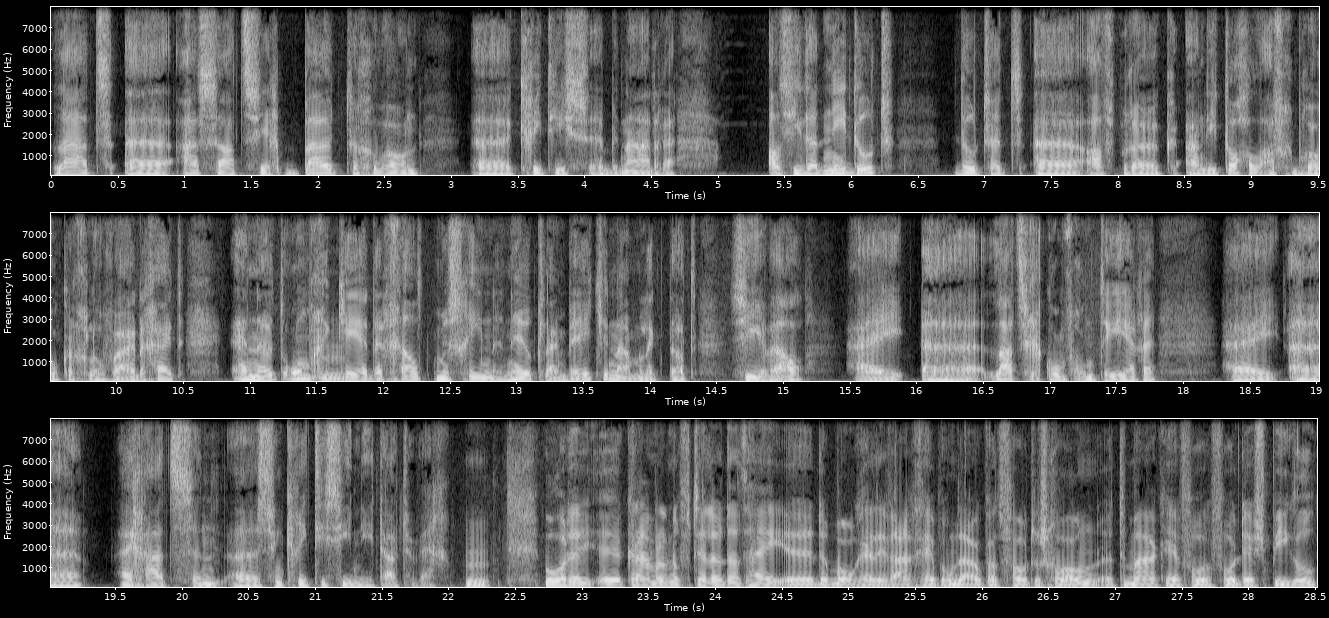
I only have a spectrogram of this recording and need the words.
laat uh, Assad zich buitengewoon uh, kritisch benaderen. Als hij dat niet doet, doet het afbreuk aan die toch al afgebroken geloofwaardigheid. En het omgekeerde geldt misschien een heel klein beetje. Namelijk dat, zie je wel, hij laat zich confronteren. Hij hij gaat zijn, uh, zijn critici niet uit de weg. Hmm. We hoorden uh, Kramer ook nog vertellen dat hij uh, de mogelijkheid heeft aangegeven... om daar ook wat foto's gewoon te maken hè, voor, voor Der Spiegel.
